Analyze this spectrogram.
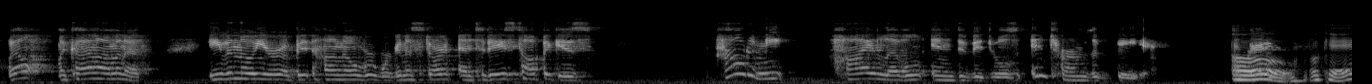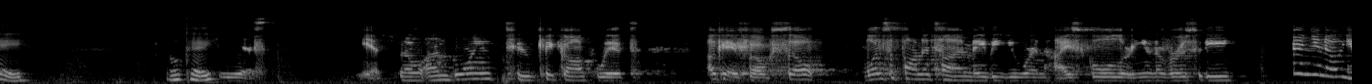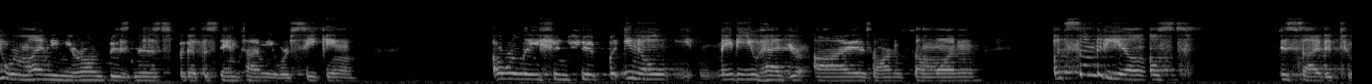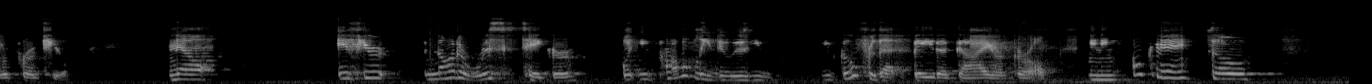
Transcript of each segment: well, Michaela, I'm gonna. Even though you're a bit hungover, we're gonna start. And today's topic is how to meet high-level individuals in terms of dating. Okay. Oh, okay. Okay. Yes. Yes. So I'm going to kick off with okay, folks. So once upon a time, maybe you were in high school or university, and you know, you were minding your own business, but at the same time, you were seeking a relationship. But you know, maybe you had your eyes on someone, but somebody else decided to approach you. Now, if you're not a risk taker, what you'd probably do is you you go for that beta guy or girl, meaning okay, so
